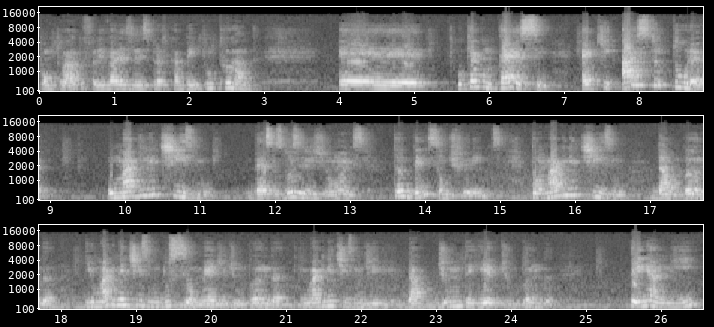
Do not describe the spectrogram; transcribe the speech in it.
Pontuado, falei várias vezes para ficar bem pontuado. É, o que acontece é que a estrutura, o magnetismo dessas duas religiões também são diferentes. Então, o magnetismo da Umbanda e o magnetismo do seu médio de Umbanda e o magnetismo de, da, de um terreiro de Umbanda tem ali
